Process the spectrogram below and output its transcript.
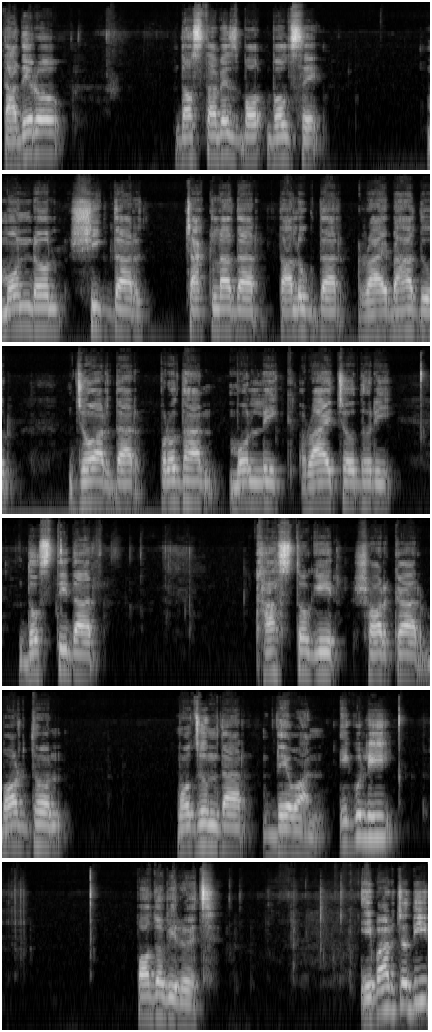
তাদেরও দস্তাবেজ বলছে, মণ্ডল, শিকদার, চাকলাদার, তালুকদার, রায়বাহাদুর, জোয়ারদার, প্রধান, মল্লিক, রায়চৌধুরী, দস্তিদার, খাস্তগির, সরকার, বর্ধন, মজুমদার, দেওয়ান। এগুলি পদবি রয়েছে। এবার যদি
